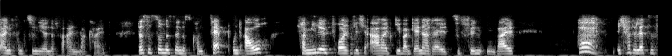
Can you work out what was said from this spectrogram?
eine funktionierende Vereinbarkeit. Das ist so ein bisschen das Konzept und auch familienfreundliche Arbeitgeber generell zu finden, weil oh, ich hatte letztes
